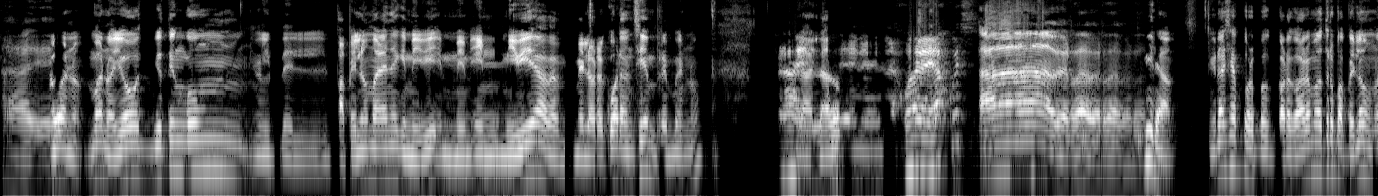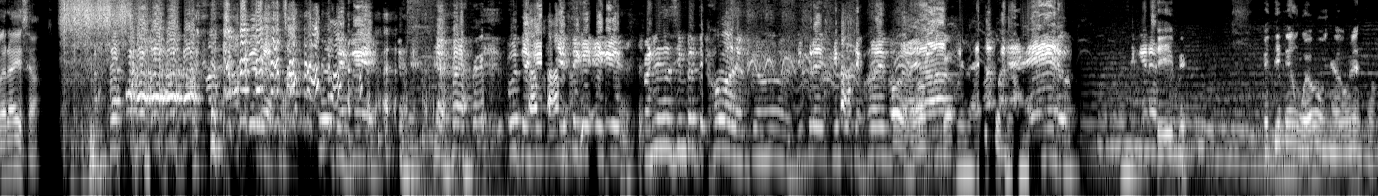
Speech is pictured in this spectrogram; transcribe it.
Ay, Pero bueno, bueno, yo, yo tengo un, el, el papelón más grande que mi mi, en mi vida me lo recuerdan siempre, pues, ¿no? Ah, La- en- la- jugada de Ascuez. Ah, verdad, verdad, verdad. Mira, gracias por, por, recordarme otro papelón, no era esa. Puta que. Puta que, este que, es que con eso siempre te joden, siempre, siempre te joden con la no, edad, con la edad panadero. No sé qué era. Sí, me, me tienen huevón ya con eso.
